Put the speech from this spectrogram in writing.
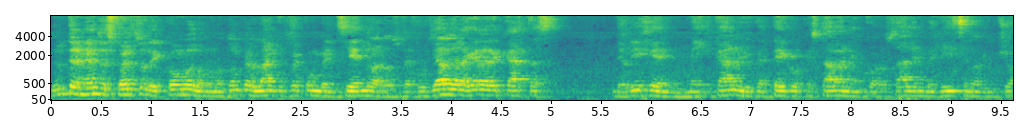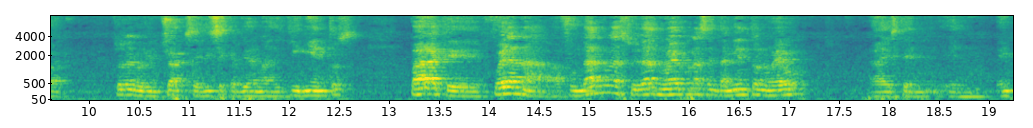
de un tremendo esfuerzo de cómo Don Otompe Blanco fue convenciendo a los refugiados de la guerra de castas de origen mexicano, yucateco, que estaban en Corozal, en Belice, en Orinchuac. Solo en Orinchuac se dice que había más de 500, para que fueran a, fundar una ciudad nueva, un asentamiento nuevo este, en, en,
